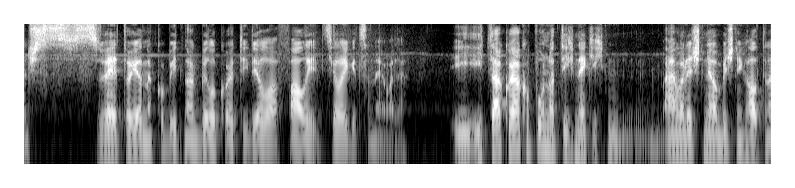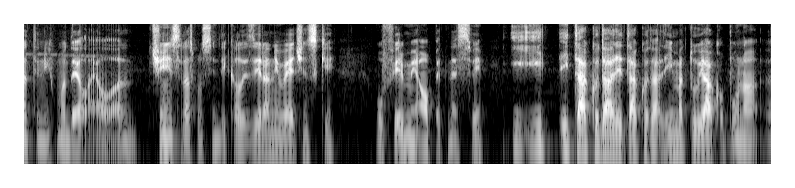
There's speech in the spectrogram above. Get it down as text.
Znači sve je to jednako bitno, ako bilo koje od tih dijelova fali, cijela igica ne valja. I, I tako jako puno tih nekih, ajmo reći, neobičnih alternativnih modela. Jel? Čini se da smo sindikalizirani većinski u firmi, a opet ne svi i, i, tako dalje i tako dalje. Ima tu jako puno e,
